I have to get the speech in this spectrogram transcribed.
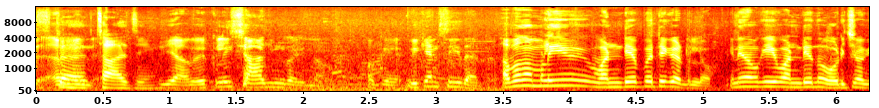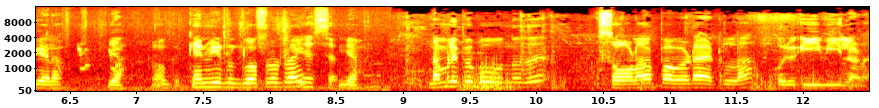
I Uh, mean, charging. yeah, vehicle is charging right now. Okay, we can see that. അപ്പോൾ നമ്മൾ ഈ വണ്ടിയെ പറ്റി കേട്ടല്ലോ ഇനി നമുക്ക് ഈ വണ്ടി ഒന്ന് ഓടിച്ചു നോക്കിയാലോ ya okay can we go for sir. Ya നമ്മളിപ്പോൾ പോകുന്നത് സോളാർ പവേർഡ് ആയിട്ടുള്ള ഒരു ഇ വിയിലാണ്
